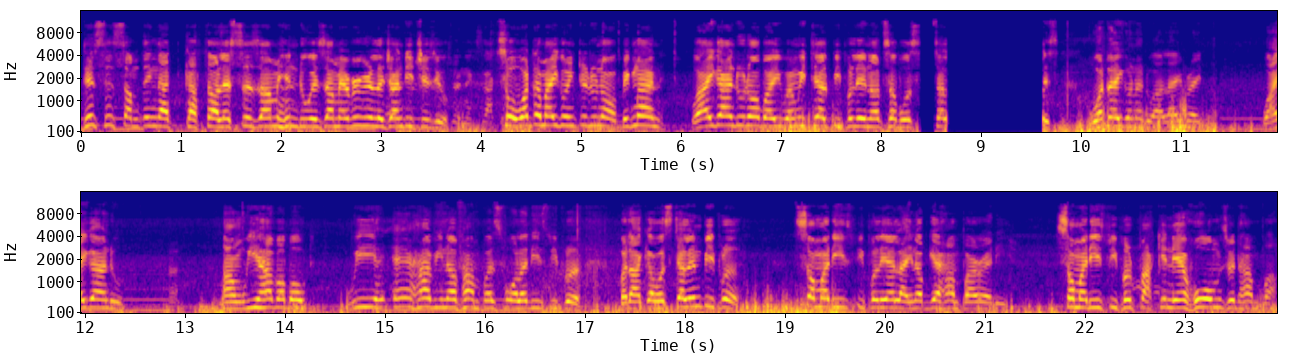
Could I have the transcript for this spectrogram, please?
this is something that Catholicism, Hinduism, every religion teaches you. Exactly. So what am I going to do now? Big man, what I going to do now, boy, when we tell people they're not supposed to tell this? What are you going to do? alive right now. What are you going to do? And we have about, we have enough hampers for all of these people. But like I was telling people, some of these people here line up get hamper already. Some of these people packing their homes with hamper.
